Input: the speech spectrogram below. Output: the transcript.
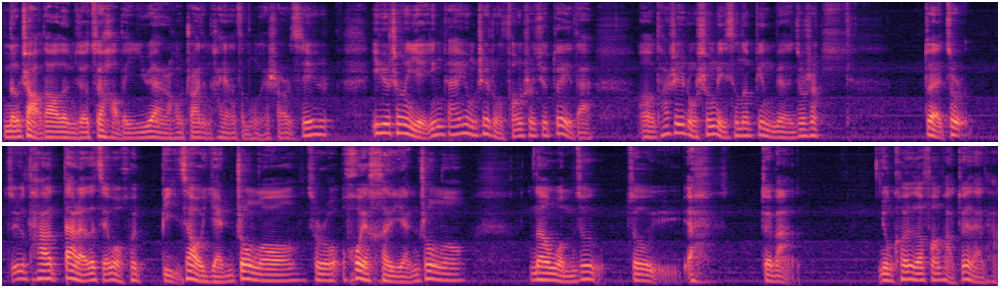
你能找到的你觉得最好的医院，然后抓紧看一下怎么回事。其实，抑郁症也应该用这种方式去对待。嗯，它是一种生理性的病变，就是，对，就是，就是它带来的结果会比较严重哦，就是会很严重哦。那我们就就，对吧？用科学的方法对待它。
